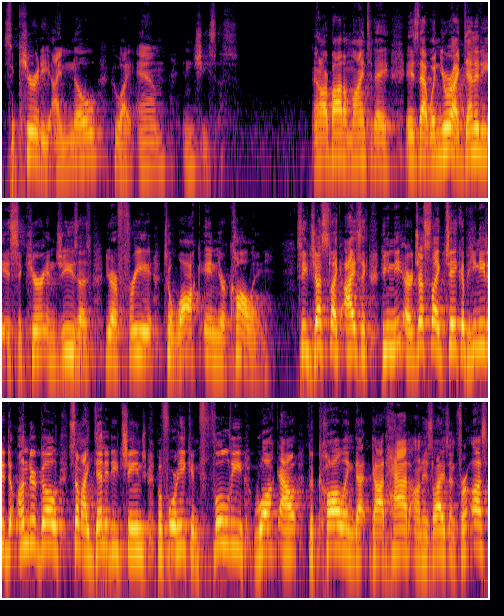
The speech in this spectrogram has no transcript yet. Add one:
security, I know who I am in Jesus. And our bottom line today is that when your identity is secure in Jesus, you are free to walk in your calling. See, just like Isaac, he need, or just like Jacob, he needed to undergo some identity change before he can fully walk out the calling that God had on his lives. And for us,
